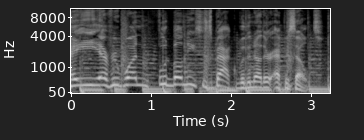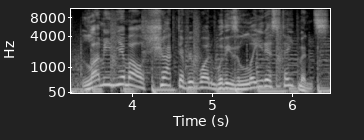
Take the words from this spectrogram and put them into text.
Hey everyone, Football News is back with another episode. Lamine Yamal shocked everyone with his latest statements.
